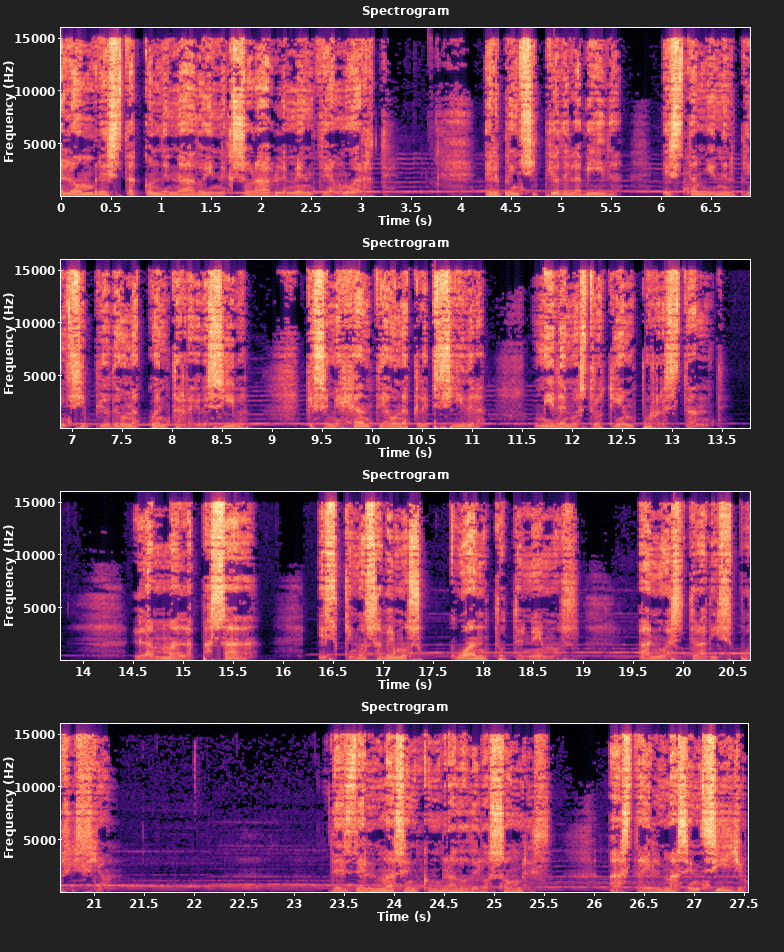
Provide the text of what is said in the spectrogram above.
El hombre está condenado inexorablemente a muerte. El principio de la vida es también el principio de una cuenta regresiva que semejante a una clepsidra mide nuestro tiempo restante. La mala pasada es que no sabemos cuánto tenemos a nuestra disposición. Desde el más encumbrado de los hombres hasta el más sencillo,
